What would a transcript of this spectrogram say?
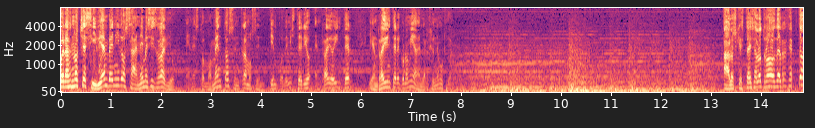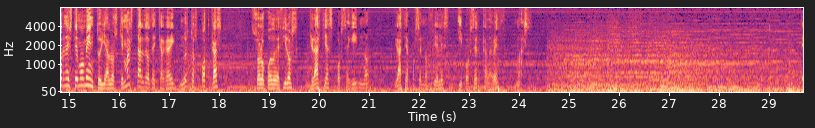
Buenas noches y bienvenidos a Nemesis Radio. En estos momentos entramos en Tiempo de Misterio en Radio Inter y en Radio Intereconomía en la región de Murcia. A los que estáis al otro lado del receptor en este momento y a los que más tarde os descargaréis nuestros podcasts, solo puedo deciros gracias por seguirnos, gracias por sernos fieles y por ser cada vez más.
